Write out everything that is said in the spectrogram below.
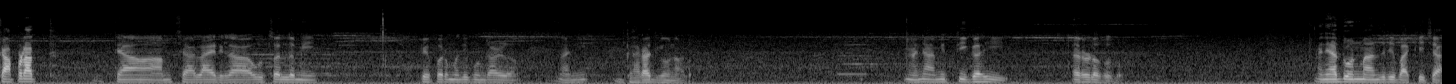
कापडात त्या आमच्या लायरीला उचललं मी पेपरमध्ये गुंडाळलं आणि घरात घेऊन आलो. आणि आम्ही तिघही रडत होतो. आणि या दोन मांजरी बाकीच्या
